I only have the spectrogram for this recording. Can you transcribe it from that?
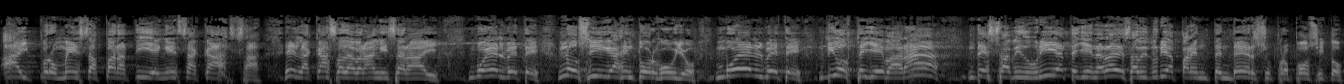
hay promesas para ti en esa casa, en la casa de Abraham y Sarai. Vuélvete, no sigas en tu orgullo, vuélvete, Dios te llevará de sabiduría, te llenará de sabiduría para entender su propósito.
